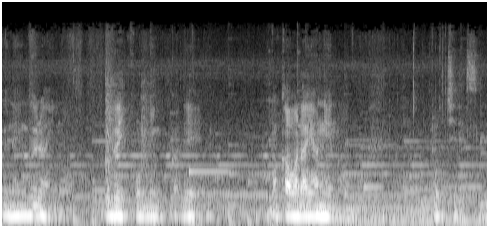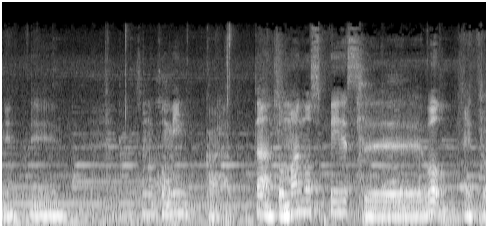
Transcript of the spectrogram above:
100年ぐらいの古い古民家で、まあ、瓦屋根のお家ですね。でその古民家だった土間のスペースを、えっと、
